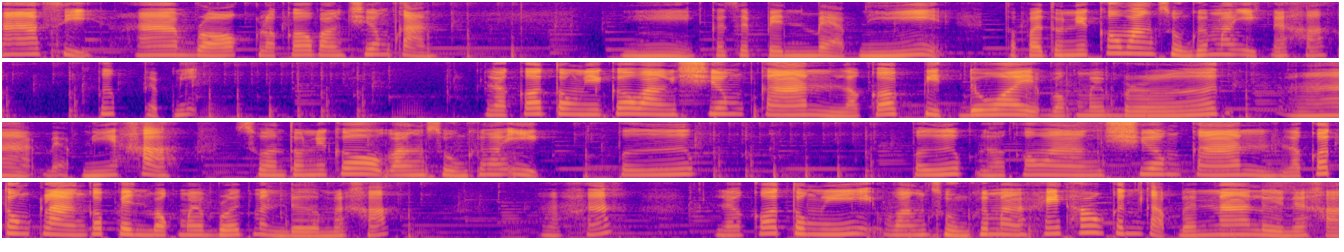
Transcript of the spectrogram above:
5 4 5บล็อก แล้วก็วางเชื่อมกัน นี่ก็จะเป็นแบบนี้ ต่อไปตรงนี้ก็วางสูงขึ้นมาอีกนะคะปึ๊บแบบนี้แล้วก็ตรงนี้ก็วางเชื่อมกัน แล้วก็ปิดด้วยบล็อกไม้เบิร์ด อ่าแบบนี้ค่ะ ส่วนตรงนี้ก็วางสูงขึ้นมาอีกปึ๊บปึ๊บแล้วก็วางเชื่อมกัน แล้วก็ตรงกลางก็เป็นบล็อกไม้เบิร์ดเหมือนเดิมนะคะอ่าฮะแล้วก็ตรงนี้วางสูงขึ้นมาให้เท่ากันกับด้านหน้าเลยนะคะ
